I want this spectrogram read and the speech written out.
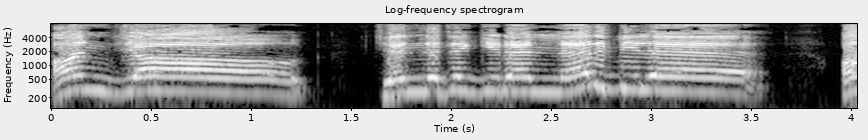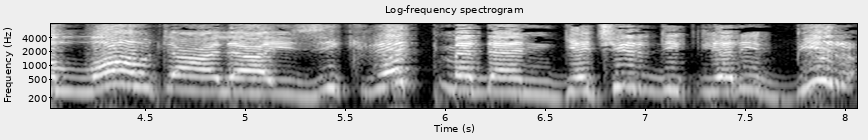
Ancak cennete girenler bile Allahu Teala'yı zikretmeden geçirdikleri bir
